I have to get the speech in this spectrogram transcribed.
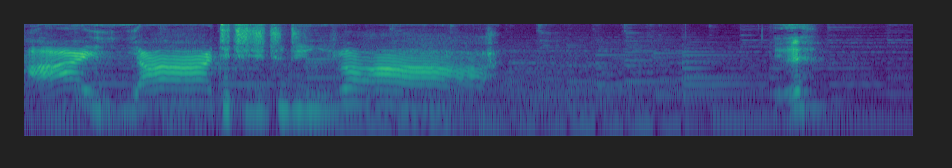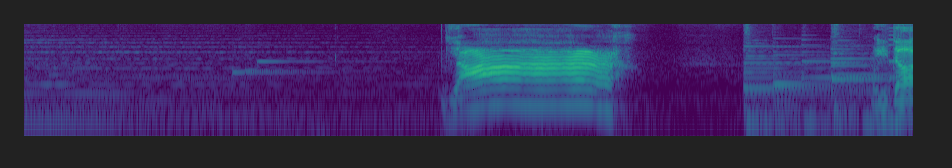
ไอ้ยาจิจิจิจิจิยาเอ๊ะยาไม่ได้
